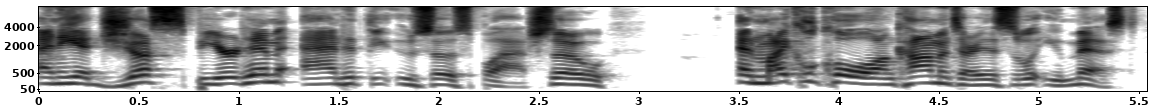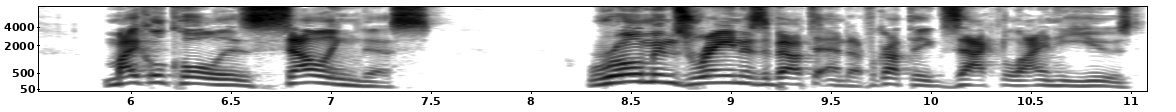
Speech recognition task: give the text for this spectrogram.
and he had just speared him and hit the Uso splash. So, and Michael Cole on commentary, this is what you missed. Michael Cole is selling this. Roman's reign is about to end. I forgot the exact line he used.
